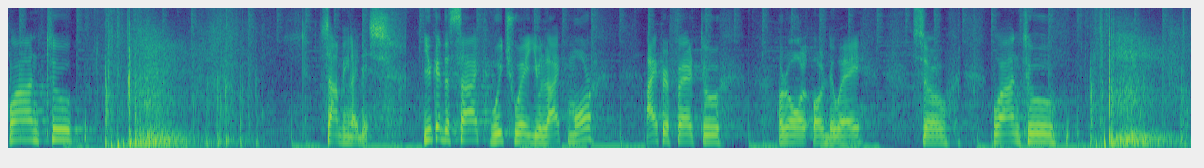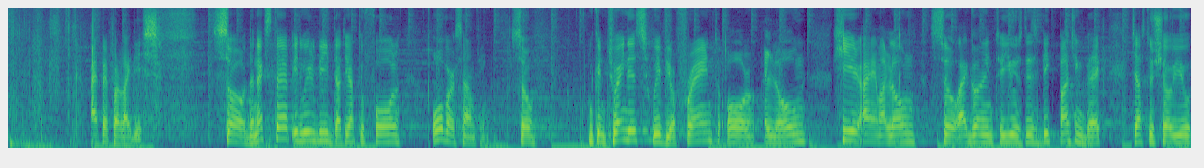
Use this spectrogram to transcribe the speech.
One two something like this. You can decide which way you like more. I prefer to roll all the way. So one, two. I prefer like this. So the next step, it will be that you have to fall over something. So you can train this with your friend or alone. Here I am alone, so I'm going to use this big punching bag just to show you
